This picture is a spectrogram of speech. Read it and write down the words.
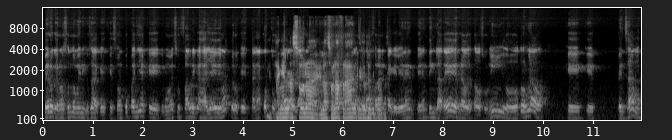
pero que no son dominicanos, o sea, que, que, son compañías que, que mueven sus fábricas allá y demás, pero que están acostumbradas. Están en la zona, en la zona franca. En la zona franca, que vienen, vienen de Inglaterra o de Estados Unidos o de otros lados, que, que, pensamos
